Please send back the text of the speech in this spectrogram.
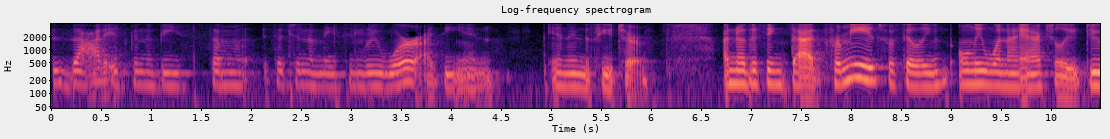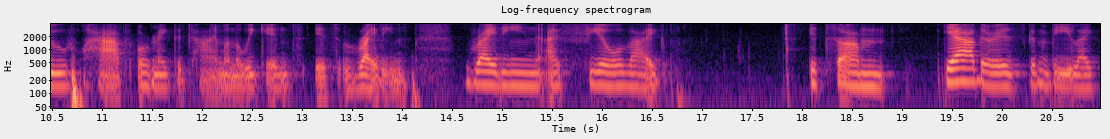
that is going to be some such an amazing reward at the end and in the future. Another thing that for me is fulfilling only when i actually do have or make the time on the weekends is writing. Writing i feel like it's um yeah, there is going to be like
